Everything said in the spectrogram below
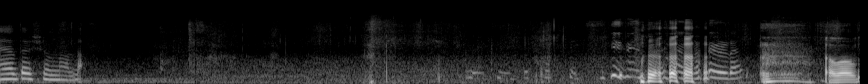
ഏകദേശം ഒന്നുമല്ല. അപ്പം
